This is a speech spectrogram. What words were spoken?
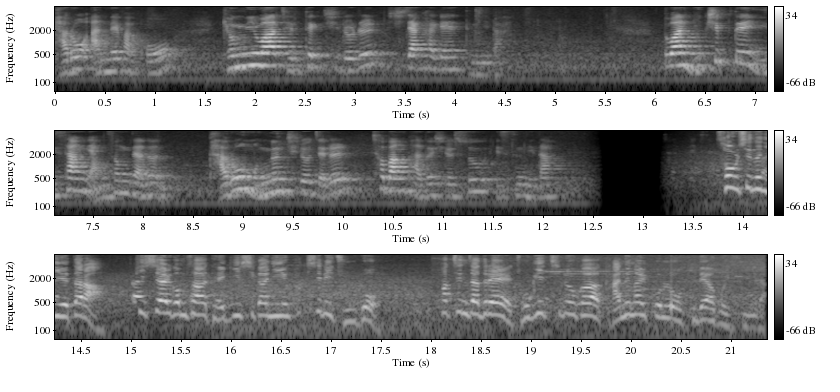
바로 안내받고 격리와 재택 치료를 시작하게 됩니다. 또한 60대 이상 양성자는 바로 먹는 치료제를 처방받으실 수 있습니다. 서울시는 이에 따라 PCR 검사 대기 시간이 확실히 줄고 확진자들의 조기 치료가 가능할 걸로 기대하고 있습니다.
